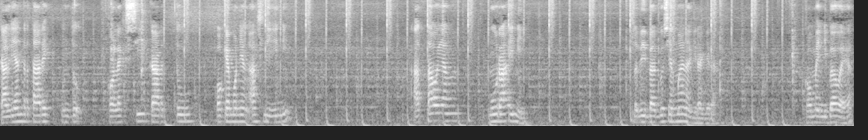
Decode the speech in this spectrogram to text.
Kalian tertarik untuk koleksi kartu Pokemon yang asli ini? Atau yang murah ini? Lebih bagus yang mana kira-kira? Komen di bawah ya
